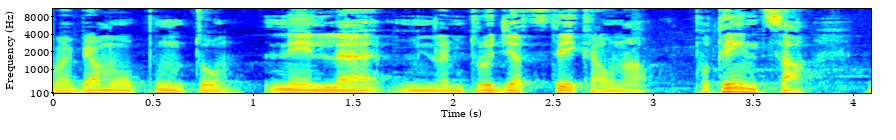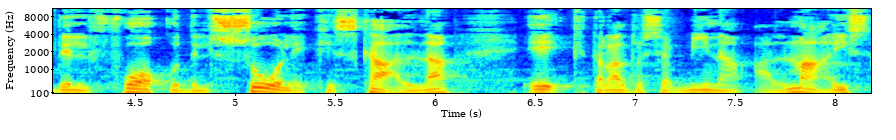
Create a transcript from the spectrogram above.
come abbiamo appunto nel, nella mitologia azteca una potenza del fuoco, del sole che scalda e che tra l'altro si abbina al mais,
